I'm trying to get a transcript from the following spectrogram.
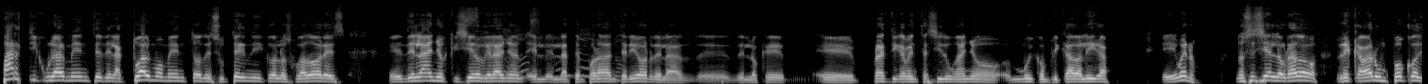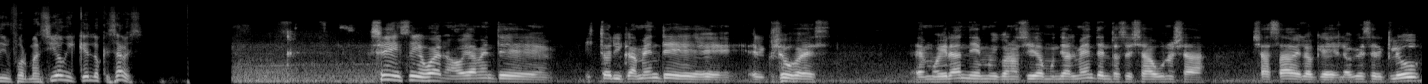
particularmente del actual momento de su técnico, los jugadores eh, del año que hicieron el año, en la temporada anterior, de, la, de, lo que prácticamente ha sido un año muy complicado a liga. Bueno, no sé si han logrado recabar un poco de información y qué es lo que sabes. Sí, sí, bueno, obviamente históricamente el club es, es muy grande y es muy conocido mundialmente, entonces ya uno ya ya sabe lo que, lo que es el club.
